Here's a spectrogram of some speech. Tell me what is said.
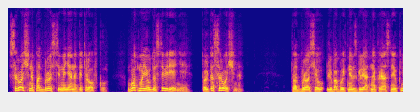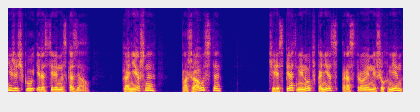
срочно подбросьте меня на Петровку. Вот мое удостоверение. Только срочно. Тот бросил любопытный взгляд на красную книжечку и растерянно сказал. — Конечно, пожалуйста. Через пять минут в конец расстроенный Шухмин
